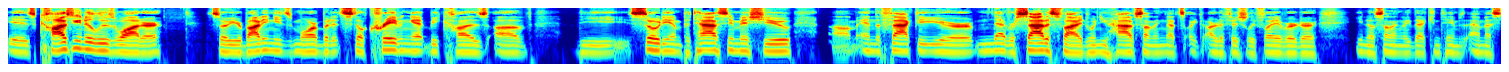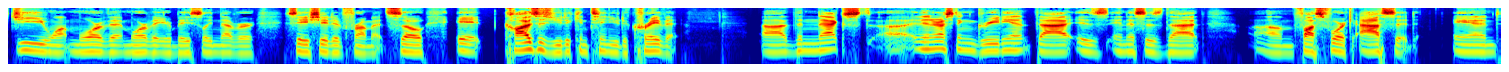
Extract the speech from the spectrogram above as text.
is causing you to lose water. So your body needs more but it's still craving it because of the sodium potassium issue um, and the fact that you're never satisfied when you have something that's like artificially flavored or you know something like that contains MSG you want more of it more of it you're basically never satiated from it. So it causes you to continue to crave it. Uh, the next uh, an interesting ingredient that is in this is that um, phosphoric acid. And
